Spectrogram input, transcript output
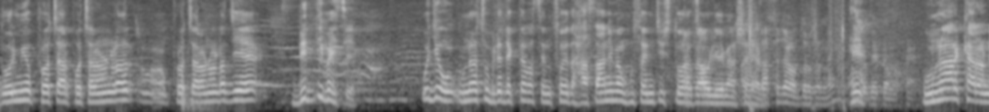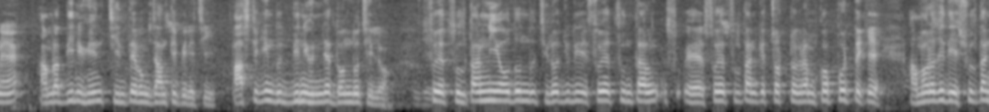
ধর্মীয় প্রচার প্রচারণা প্রচারণাটা যে বৃদ্ধি পাইছে ওই যে উনার ছবিটা দেখতে পাচ্ছেন সৈয়দ হাসান ইমাম হুসাইন চিস্তরাউলিয়াম আউলিয়া মিয়া সাহেব। নেই? আমরা দেখাবো হ্যাঁ। উনার কারণে আমরা দিনহীন চিনতে এবং জানতে পেরেছি। ফার্স্টে কিন্তু দিনহীন যে দ্বন্দ্ব ছিল সৈয়দ সুলতান নিয়েও দ্বন্দ্ব ছিল। যদি সৈয়দ সুলতান সৈয়দ সুলতানকে চট্টগ্রাম কপ্পর থেকে আমরা যদি সুলতান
